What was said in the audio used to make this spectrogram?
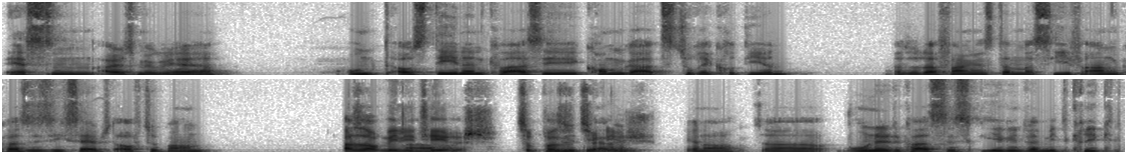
Essen, alles Mögliche, ja, und aus denen quasi Comguards zu rekrutieren. Also da fangen es dann massiv an, quasi sich selbst aufzubauen. Also auch militärisch äh, zu positionieren. Militärisch, genau, äh, ohne quasi es irgendwer mitkriegt.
